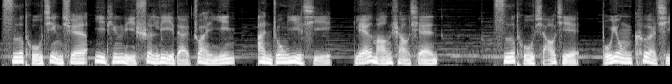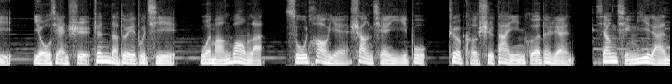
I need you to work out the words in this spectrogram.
司徒静轩一听李顺利的传音，暗中一喜，连忙上前：“司徒小姐，不用客气，有件事真的对不起，我忙忘了。”苏浩也上前一步，这可是大银河的人，乡情依然，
